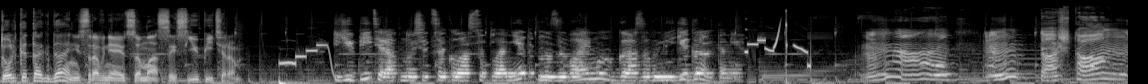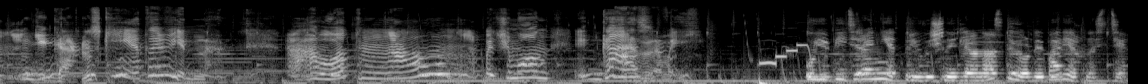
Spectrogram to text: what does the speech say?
Только тогда они сравняются массой с Юпитером. Юпитер относится к классу планет, называемых газовыми гигантами. То, что он гигантский, это видно. А вот почему он газовый? У Юпитера нет привычной для нас твердой поверхности.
